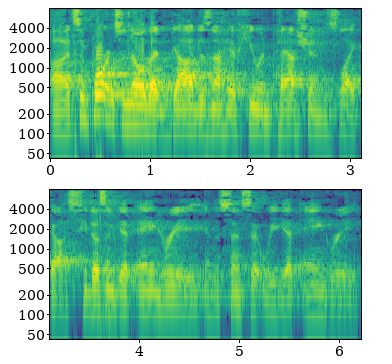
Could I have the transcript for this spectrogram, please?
Uh, it's important to know that God does not have human passions like us. He doesn't get angry in the sense that we get angry.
